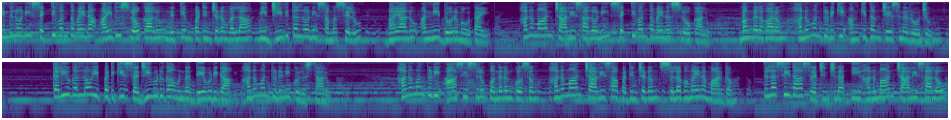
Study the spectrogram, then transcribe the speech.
ఇందులోని శక్తివంతమైన ఐదు శ్లోకాలు నిత్యం పఠించడం వల్ల మీ జీవితంలోని సమస్యలు భయాలు అన్నీ దూరమవుతాయి. హనుమాన్ చాలీసాలోని శక్తివంతమైన శ్లోకాలు. మంగళవారం హనుమంతుడికి అంకితం చేసిన రోజు. కలియుగంలో ఇప్పటికీ సజీవుడుగా ఉన్న దేవుడిగా హనుమంతుడిని కొలుస్తారు. హనుమంతుడి ఆశీస్సులు పొందడం కోసం హనుమాన్ చాలీసా పఠించడం సులభమైన మార్గం. తులసీదాస్ రచించిన ఈ హనుమాన్ చాలీసాలో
